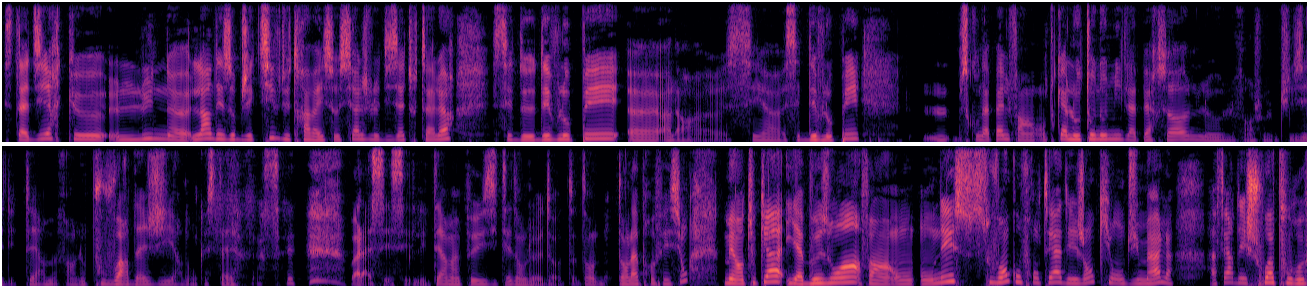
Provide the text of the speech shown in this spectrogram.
C'est-à-dire que l'un des objectifs du travail social, je le disais tout à l'heure, c'est de développer, alors, c'est, de développer ce qu'on appelle, enfin, en tout cas, l'autonomie de la personne, le, enfin, je vais utiliser des termes, enfin, le pouvoir d'agir. Donc, c'est, voilà, c'est, les termes un peu hésités dans le, dans, dans, la profession. Mais en tout cas, il y a besoin, enfin, on, est souvent confronté à des gens qui ont du mal à faire des choix pour eux,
